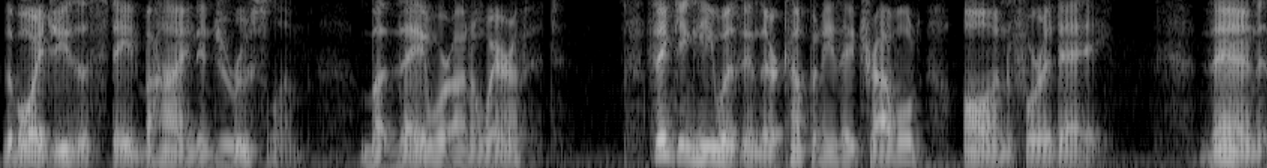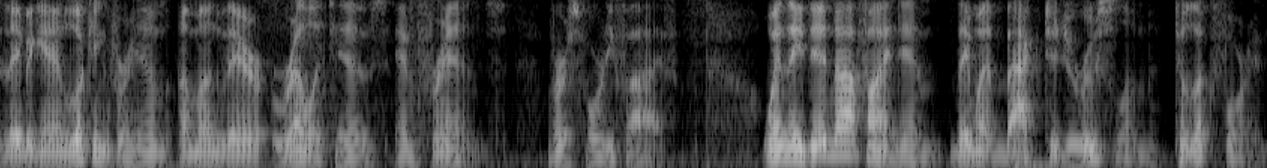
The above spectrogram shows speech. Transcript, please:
The boy Jesus stayed behind in Jerusalem, but they were unaware of it. Thinking he was in their company, they traveled on for a day. Then they began looking for him among their relatives and friends. Verse 45. When they did not find him, they went back to Jerusalem to look for him.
